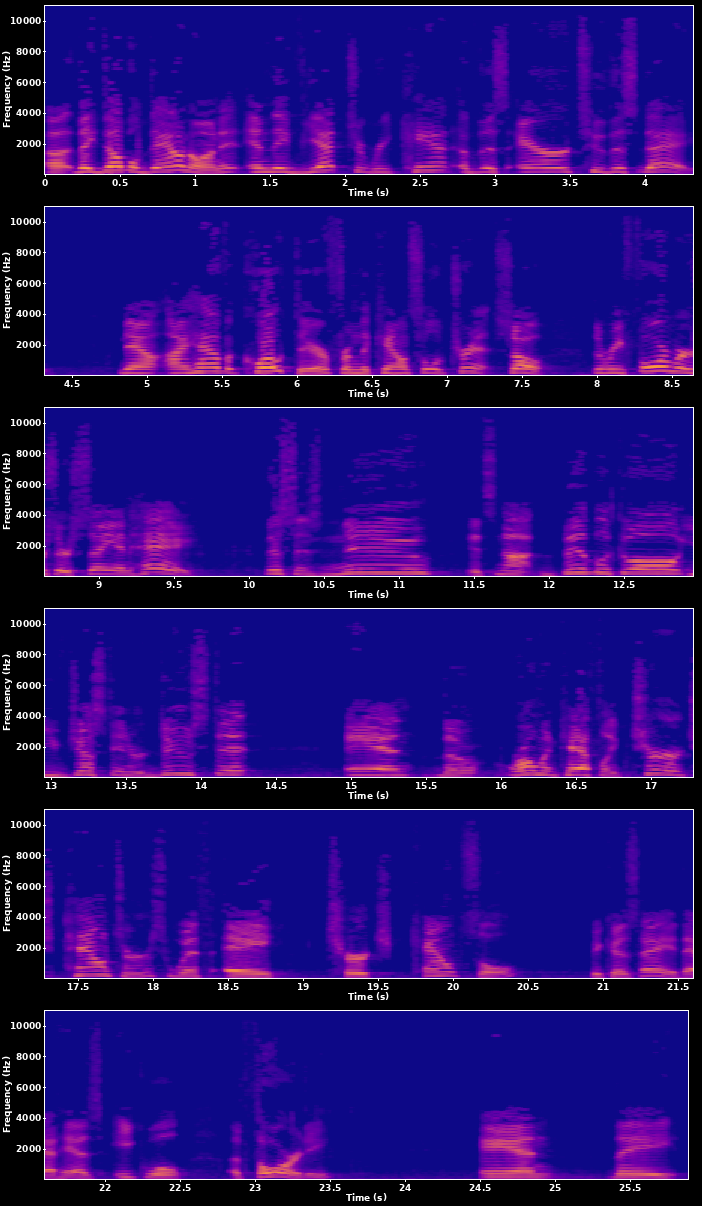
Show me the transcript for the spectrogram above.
uh, they doubled down on it, and they've yet to recant of this error to this day. Now, I have a quote there from the Council of Trent. So the reformers are saying, hey, this is new, it's not biblical, you've just introduced it. And the Roman Catholic Church counters with a church council because, hey, that has equal authority. And they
